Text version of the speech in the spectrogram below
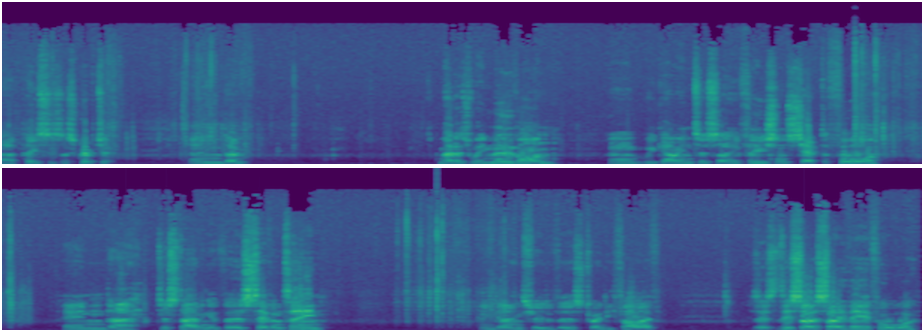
uh, pieces of scripture, and um, but as we move on uh, we go into, say, Ephesians chapter 4, and uh, just starting at verse 17 and going through to verse 25. It says, This I say therefore,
